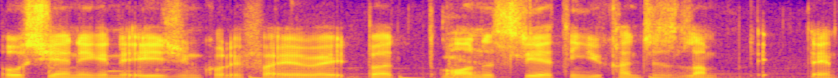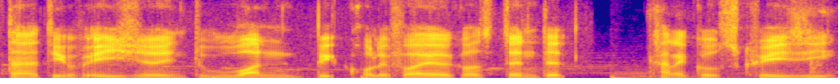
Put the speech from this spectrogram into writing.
Oceanic, and the Asian qualifier, right? But Yeah. honestly, I think you can't just lump the entirety of Asia into one big qualifier because then that kind of goes crazy.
